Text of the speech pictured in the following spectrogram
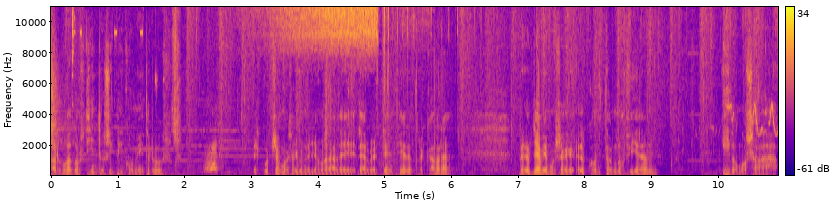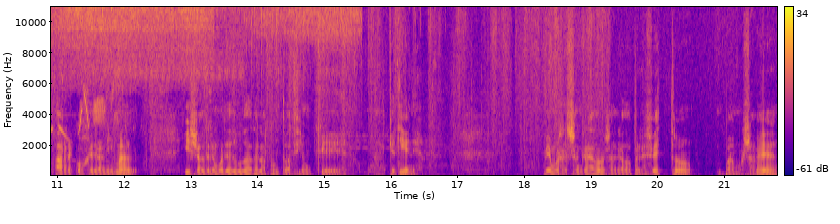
largo a 200 y pico metros. Escuchamos ahí una llamada de, advertencia de otra cabra. Pero ya vemos el, contorno cian. Y vamos a, recoger el animal. Y saldremos de duda de la puntuación que, que tiene. Vemos el sangrado, sangrado perfecto. Vamos a ver.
